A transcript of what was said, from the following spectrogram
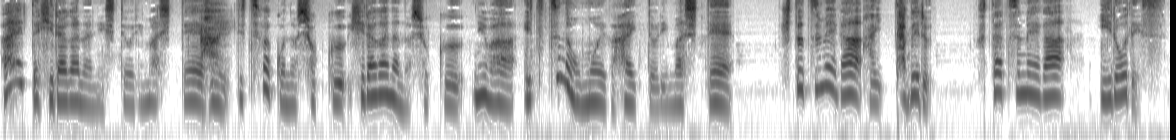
あえてひらがなにしておりまして、はい、実はこの食、ひらがなの食には5つの思いが入っておりまして、1つ目が食べる。二つ目が色です。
